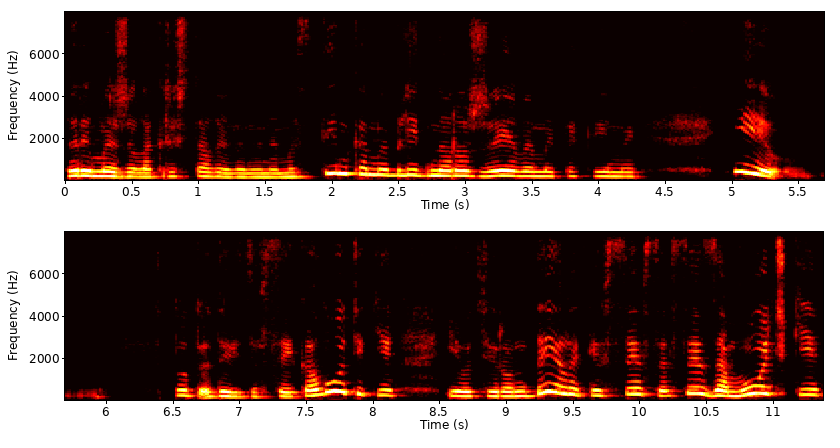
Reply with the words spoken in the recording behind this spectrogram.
Перемежила кришталевими намистинками, блідно-рожевими такими. І тут, дивіться, все і колотики, і оці ронделики, все, все, все, замочки.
